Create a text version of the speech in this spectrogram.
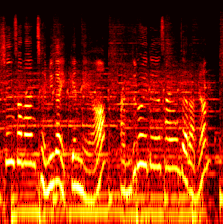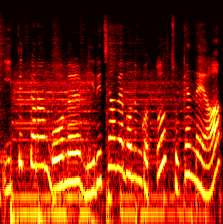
신선한 재미가 있겠네요. 안드로이드 사용자라면 이 특별한 모험을 미리 체험해보는 것도 좋겠네요.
